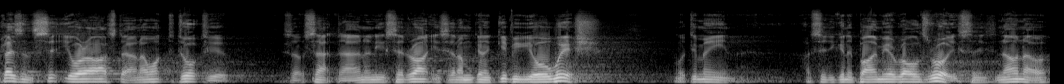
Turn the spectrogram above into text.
"Pleasance, sit your ass down. I want to talk to you." So I sat down, and he said, "Right," he said, "I'm going to give you your wish." What do you mean? I said, You're going to buy me a Rolls Royce? And he said, No, no.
